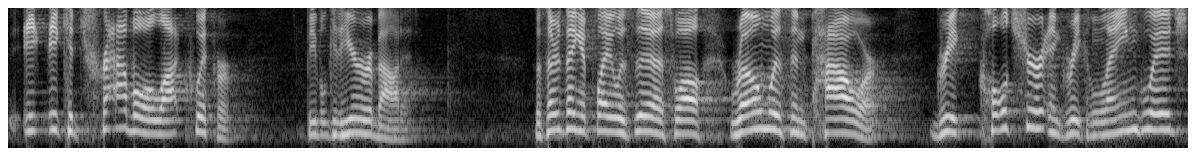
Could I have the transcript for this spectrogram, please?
it, it could travel a lot quicker. People could hear about it. The third thing at play was this while Rome was in power, Greek culture and Greek language,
